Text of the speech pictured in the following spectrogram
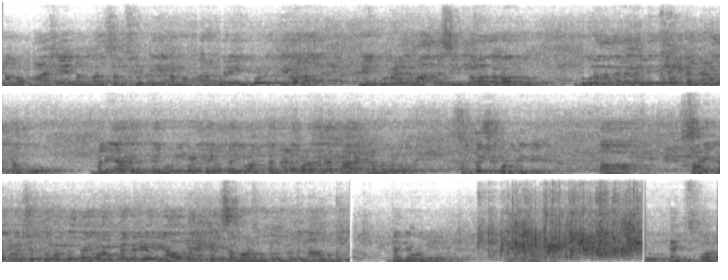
ನಮ್ಮ ಭಾಷೆ ನಮ್ಮ ಸಂಸ್ಕೃತಿ ನಮ್ಮ ಪರಂಪರೆ ಇವುಗಳು ಕೇವಲ ನೆನಪುಗಳಲ್ಲಿ ಮಾತ್ರ ಸೀಮಿತವಾದವರು ದೂರದ ನೆಲದಲ್ಲಿದ್ದರೂ ಕನ್ನಡದ ತಪ್ಪು ಮರೆಯಾಗದಂತೆ ನೋಡಿಕೊಳ್ಳುತ್ತಿರುವ ತೈವಾನ್ ಕನ್ನಡ ಬಳಗದ ಕಾರ್ಯಕ್ರಮಗಳು ಸಂತೋಷ ಕೊಡ್ತಿದೆ ಆ, ಸಾಹಿತ್ಯ ಪರಿಷತ್ತು ಮತ್ತು ತೈವಾನ್ ಕನ್ನಡ ಯಾವ ಥರ ಕೆಲಸ ಮಾಡುವುದು ಅನ್ನೋದನ್ನು ಅವ್ರ ಧನ್ಯವಾದಗಳು. Thanks for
